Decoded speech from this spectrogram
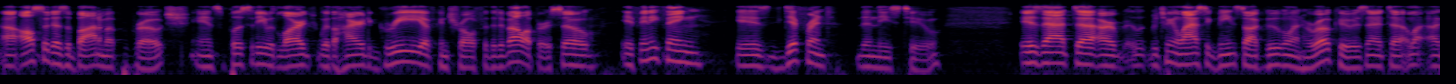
uh, also does a bottom-up approach and simplicity with large with a higher degree of control for the developer. So if anything is different than these two, is that, uh, or between Elastic Beanstalk, Google, and Heroku, is that uh, uh,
